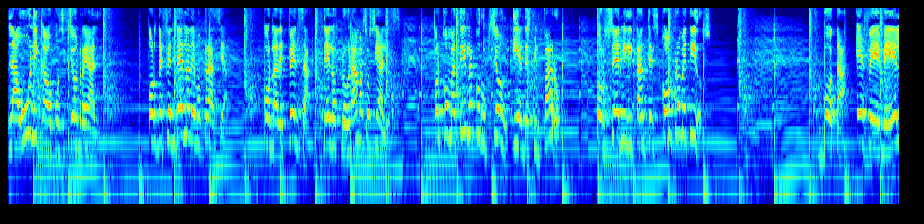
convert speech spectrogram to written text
la única oposición real. Por defender la democracia por la defensa de los programas sociales, por combatir la corrupción y el despilfarro, por ser militantes comprometidos. Vota FMLN.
